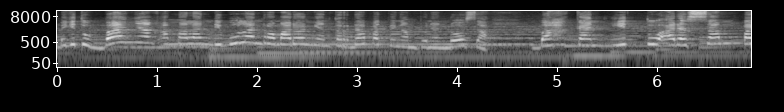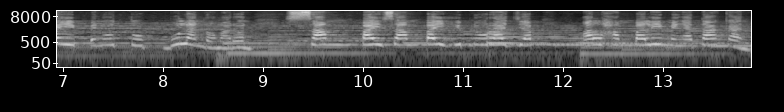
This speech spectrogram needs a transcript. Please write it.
begitu banyak amalan di bulan Ramadan yang terdapat pengampunan dosa. Bahkan itu ada sampai penutup bulan Ramadan. Sampai-sampai Ibnu Rajab Al-Hambali mengatakan,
